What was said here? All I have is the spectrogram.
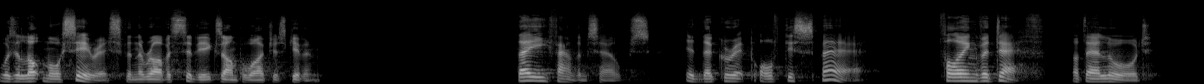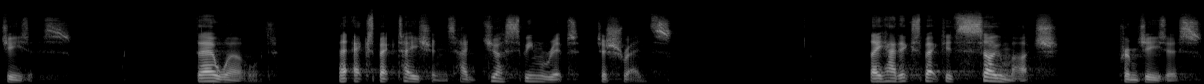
was a lot more serious than the rather silly example I've just given. They found themselves in the grip of despair following the death of their Lord Jesus. Their world, their expectations had just been ripped to shreds. They had expected so much from Jesus.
